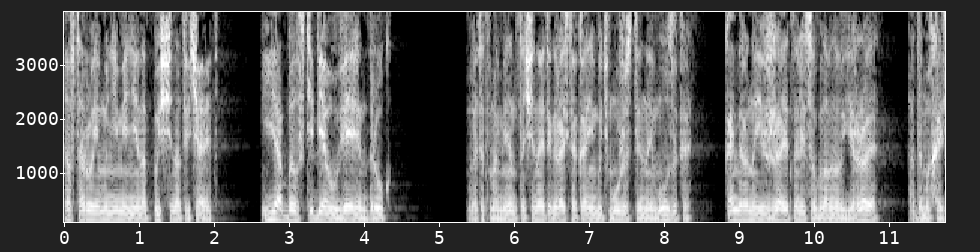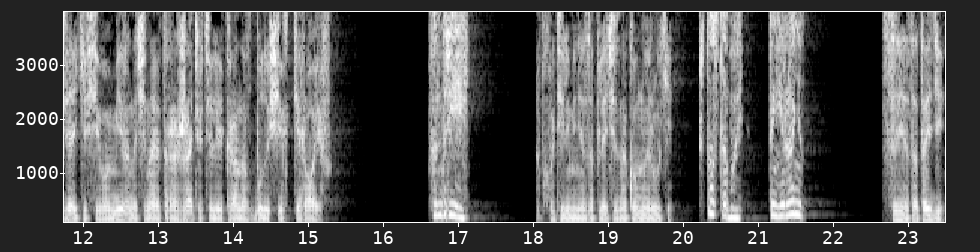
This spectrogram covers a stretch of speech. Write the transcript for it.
А второй ему не менее напыщенно отвечает «Я был в тебе уверен, друг». В этот момент начинает играть какая-нибудь мужественная музыка, Камера наезжает на лицо главного героя, а домохозяйки всего мира начинают рожать у телеэкранов будущих героев. «Андрей!» Обхватили меня за плечи знакомые руки. «Что с тобой? Ты не ранен?» «Свет, отойди!»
